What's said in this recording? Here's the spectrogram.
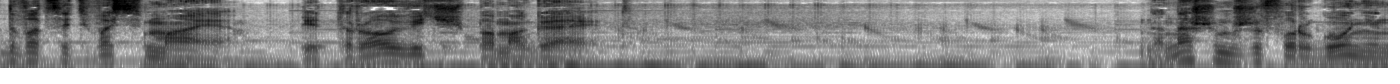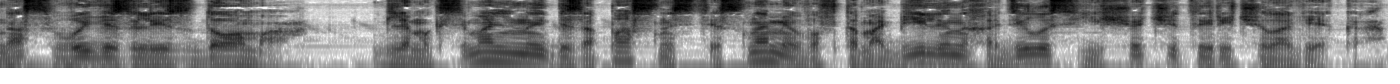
28. Петрович помогает. На нашем же фургоне нас вывезли из дома. Для максимальной безопасности с нами в автомобиле находилось еще четыре человека.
